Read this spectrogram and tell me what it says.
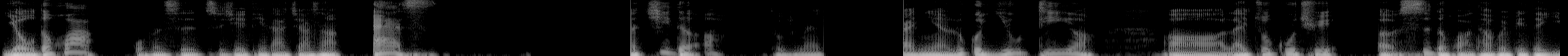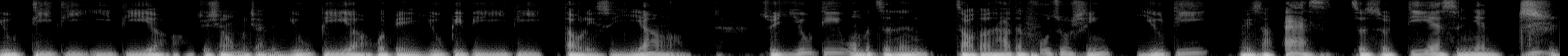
有的话，我们是直接替它加上 s。那记得啊，同学们，如果 u d 啊啊来做过去呃式的话，它会变成 u d d e d 啊，就像我们讲的 u b 啊会变 u b b e d，道理是一样啊。所以 u d 我们只能找到它的复数型 u d 配上 s，这时候 d s 念 z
